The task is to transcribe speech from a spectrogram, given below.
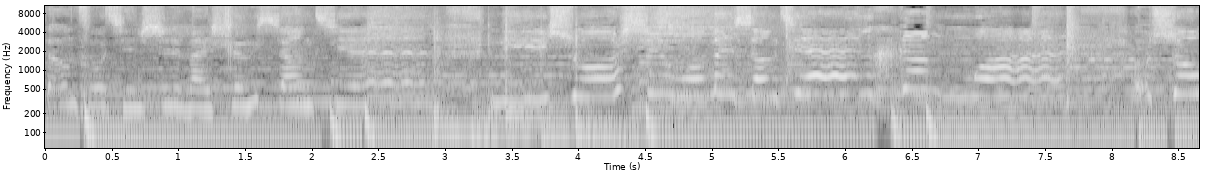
当作前世来生相见。你说是我们相见恨晚，我说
